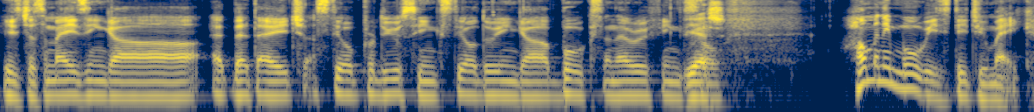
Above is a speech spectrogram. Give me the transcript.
it's just amazing uh, at that age, still producing, still doing uh, books and everything. Yes. So, how many movies did you make?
